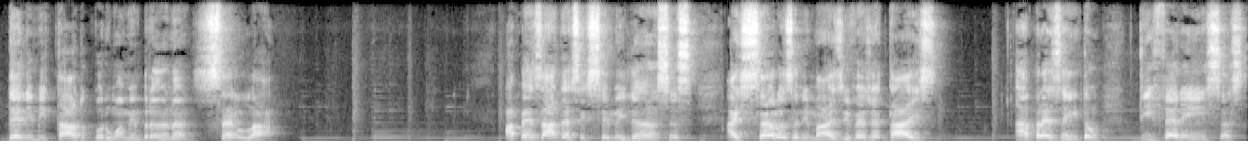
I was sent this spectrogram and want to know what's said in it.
delimitado por uma membrana celular. Apesar dessas semelhanças, as células animais e vegetais apresentam diferenças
